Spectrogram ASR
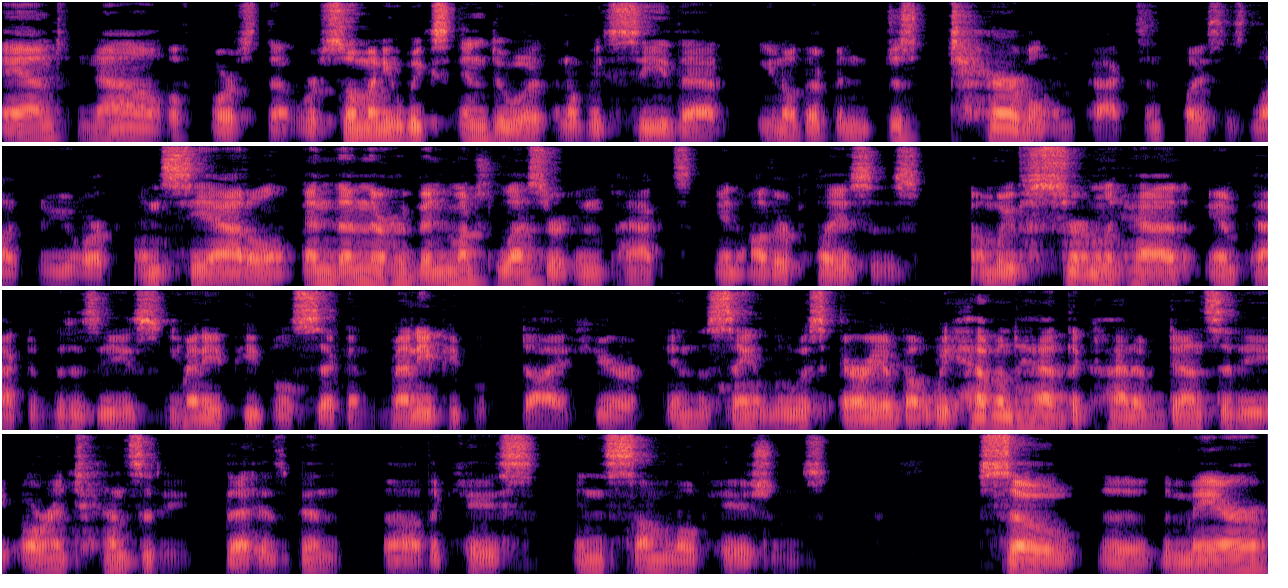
and now, of course, that we're so many weeks into it, and we see that, you know, there have been just terrible impacts in places like New York and Seattle, and then there have been much lesser impacts in other places. And we've certainly had impact of the disease. Many people sick and many people died here in the St. Louis area, but we haven't had the kind of density or intensity that has been uh, the case in some locations. So the, the mayor,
